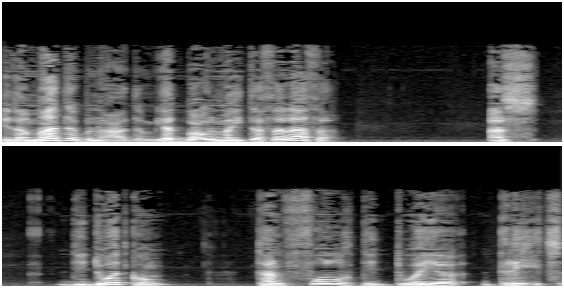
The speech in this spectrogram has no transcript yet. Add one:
"Idha mata ibn Adam yatba'u al-mayta thalatha." As die dood kom, dan volg die dooie drie iets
